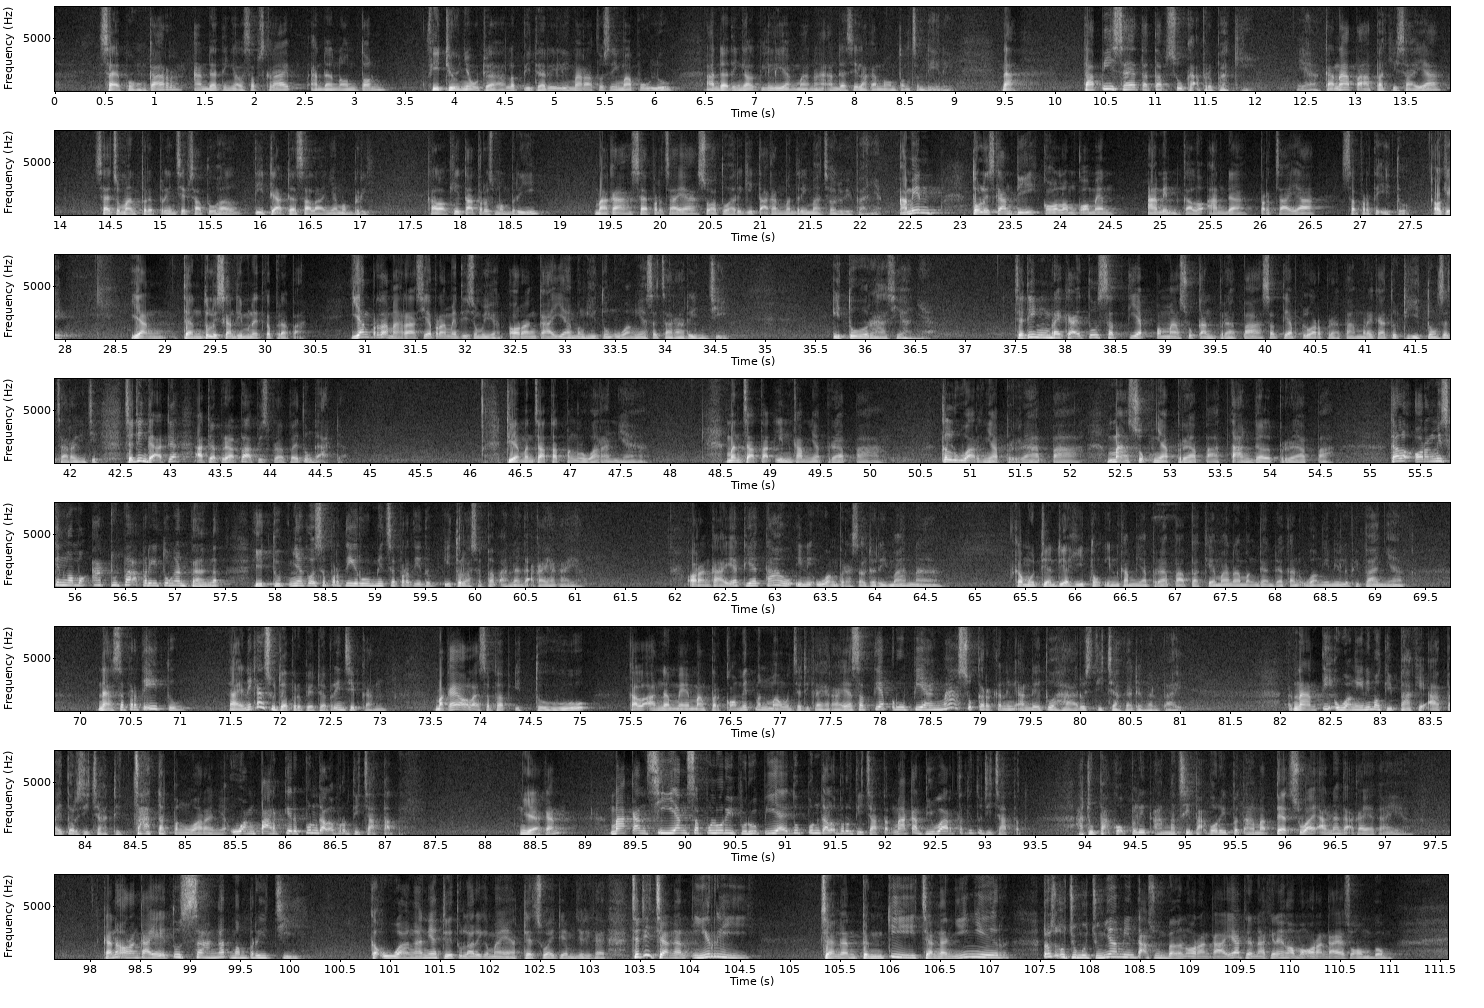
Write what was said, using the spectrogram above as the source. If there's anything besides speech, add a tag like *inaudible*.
saya bongkar, Anda tinggal subscribe, Anda nonton, videonya udah lebih dari 550, Anda tinggal pilih yang mana, Anda silahkan nonton sendiri. Nah, tapi saya tetap suka berbagi. Ya, karena apa? Bagi saya, saya cuma berprinsip satu hal, tidak ada salahnya memberi. Kalau kita terus memberi, maka saya percaya suatu hari kita akan menerima jauh lebih banyak. Amin. Tuliskan di kolom komen amin kalau Anda percaya seperti itu. Oke. Yang dan tuliskan di menit keberapa. Yang pertama, rahasia pramet disembunyikan. Orang kaya menghitung uangnya secara rinci. Itu rahasianya. Jadi mereka itu setiap pemasukan berapa, setiap keluar berapa, mereka itu dihitung secara rinci. Jadi nggak ada ada berapa habis berapa itu nggak ada. Dia mencatat pengeluarannya, mencatat income-nya berapa, keluarnya berapa, masuknya berapa, tanggal berapa. Kalau orang miskin ngomong, aduh pak perhitungan banget, hidupnya kok seperti rumit seperti itu. Itulah sebab Anda nggak kaya-kaya. Orang kaya dia tahu ini uang berasal dari mana, Kemudian dia hitung income-nya berapa, bagaimana menggandakan uang ini lebih banyak. Nah, seperti itu. Nah, ini kan sudah berbeda prinsip kan. Makanya oleh sebab itu, kalau Anda memang berkomitmen mau menjadi kaya raya, setiap rupiah yang masuk ke rekening Anda itu harus dijaga dengan baik. Nanti uang ini mau dipakai apa itu harus dicatat. Catat pengeluarannya. Uang parkir pun kalau perlu dicatat. Ya kan? Makan siang 10 ribu rupiah itu pun kalau perlu dicatat. Makan di warteg itu dicatat. Aduh Pak kok pelit amat sih, Pak kok ribet amat. That's why Anda nggak kaya-kaya. Karena orang kaya itu sangat memperinci. Keuangannya dia itu lari ke mana. That's why dia menjadi kaya. Jadi jangan iri, jangan dengki, jangan nyinyir. Terus ujung-ujungnya minta sumbangan orang kaya dan akhirnya ngomong orang kaya sombong.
